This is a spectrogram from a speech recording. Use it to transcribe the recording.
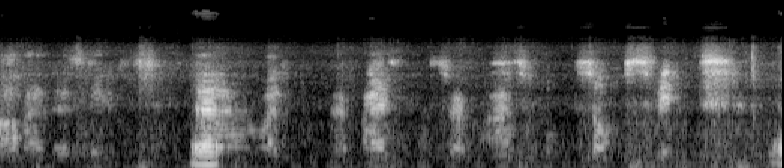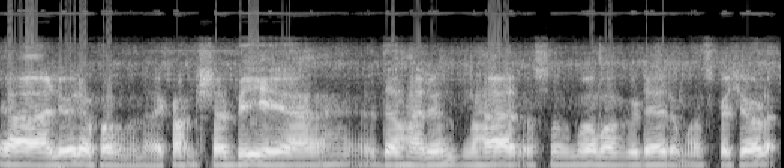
Ja, nei, det er stygt. Ja. Eh, vel, jeg søker meg som- som smitt. Ja, jeg lurer på om det kanskje blir eh, denne runden her, og så må man vurdere om man skal kjøre det.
